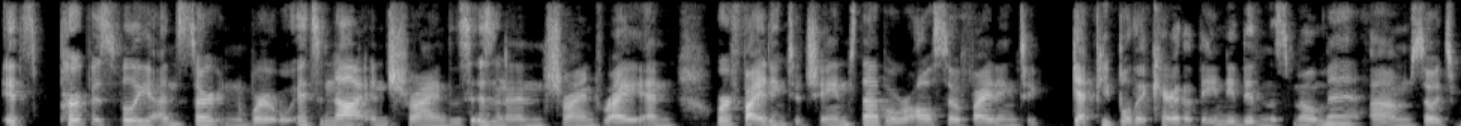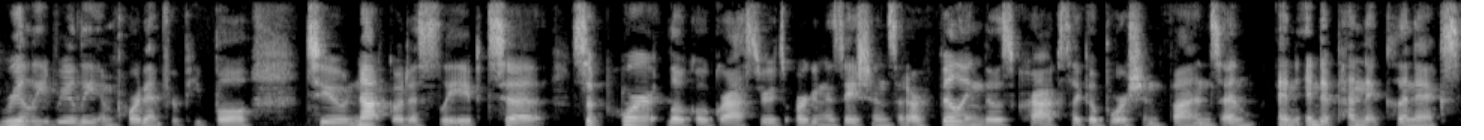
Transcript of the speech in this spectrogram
it's purposefully uncertain where it's not enshrined this isn't an enshrined right and we're fighting to change that but we're also fighting to get people the care that they needed in this moment um, so it's really really important for people to not go to sleep to support local grassroots organizations that are filling those cracks like abortion funds and, and independent clinics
